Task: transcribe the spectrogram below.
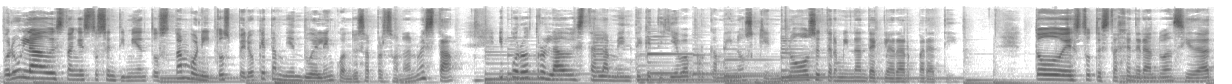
Por un lado están estos sentimientos tan bonitos pero que también duelen cuando esa persona no está. Y por otro lado está la mente que te lleva por caminos que no se terminan de aclarar para ti. Todo esto te está generando ansiedad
